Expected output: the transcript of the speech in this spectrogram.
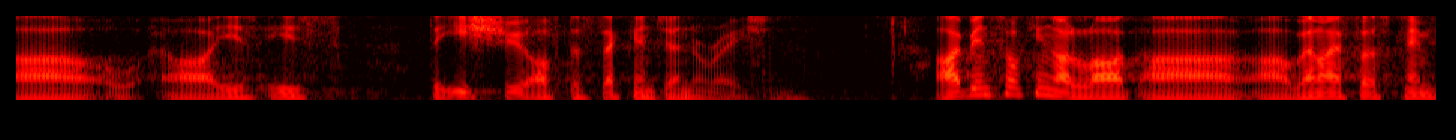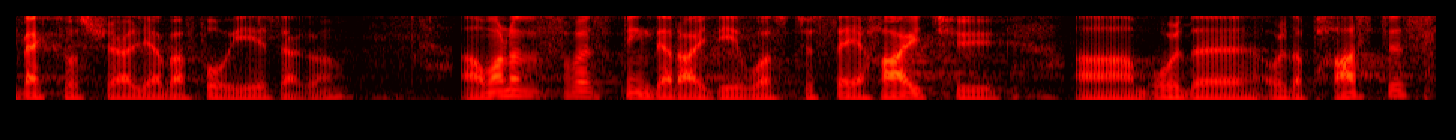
uh, uh, is, is the issue of the second generation. I've been talking a lot uh, uh, when I first came back to Australia about four years ago. Uh, one of the first things that I did was to say hi to um, all, the, all the pastors,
